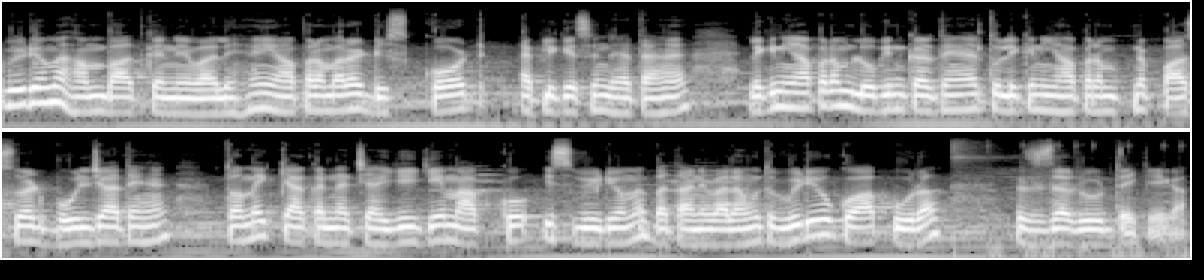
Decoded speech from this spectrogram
वीडियो में हम बात करने वाले हैं। यहाँ पर हमारा डिस्कॉट एप्लीकेशन रहता है, लेकिन यहाँ पर हम लॉगिन करते हैं तो लेकिन यहाँ पर हम अपना पासवर्ड भूल जाते हैं। तो हमें क्या करना चाहिए, ये मैं आपको इस वीडियो में बताने वाला हूँ। तो वीडियो को आप पूरा ज़रूर देखिएगा।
